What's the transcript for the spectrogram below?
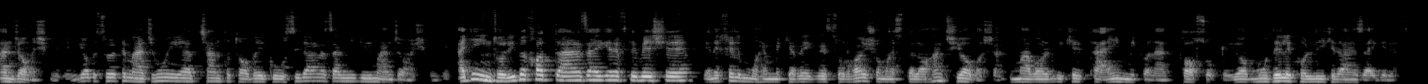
انجامش میدیم. یا به صورت مجموعه‌ای از چند تا تابع گوسی در نظر می‌گیریم انجامش میدیم. اگه اینطوری بخواد در نظر گرفته بشه یعنی خیلی مهمه که regressor های شما اصطلاحا چیا باشن؟ مواردی که تعیین می‌کنن پاسخ رو یا مدل کلی که در نظر گرفت.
